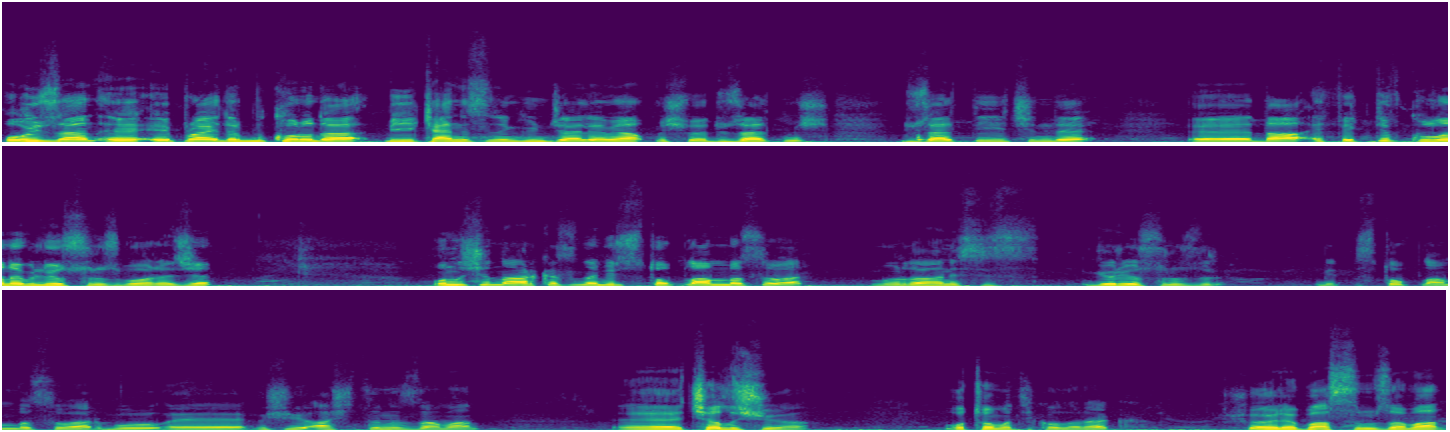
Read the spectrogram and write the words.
O yüzden e, Rider bu konuda bir kendisine güncelleme yapmış ve düzeltmiş. Düzelttiği için de e, daha efektif kullanabiliyorsunuz bu aracı. Onun dışında arkasında bir stop lambası var. Burada hani siz görüyorsunuzdur. Bir stop lambası var. Bu e, ışığı açtığınız zaman e, çalışıyor. Otomatik olarak. Şöyle bastığım zaman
